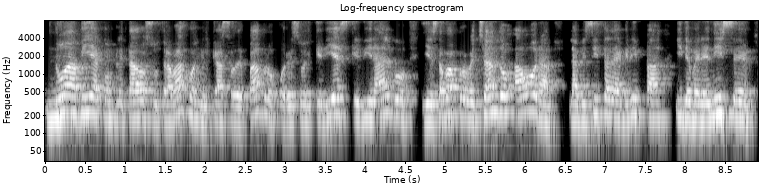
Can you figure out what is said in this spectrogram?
no había completado su trabajo en el caso de Pablo, por eso él quería escribir algo y estaba aprovechando ahora la visita de Agripa y de Berenice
